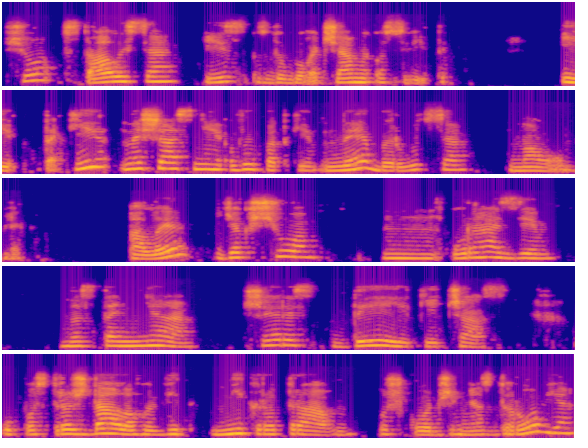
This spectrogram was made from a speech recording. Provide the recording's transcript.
що сталися із здобувачами освіти. І такі нещасні випадки не беруться на облік. Але якщо у разі настання через деякий час у постраждалого від мікротравм ушкодження здоров'я,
